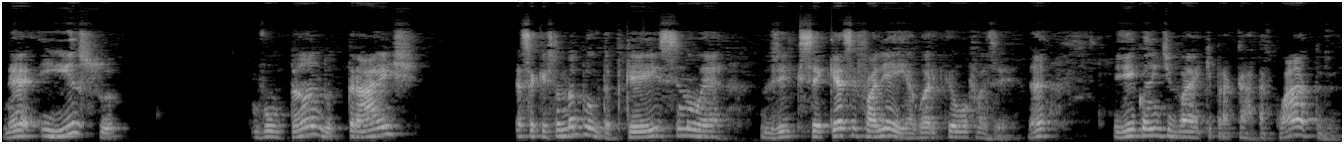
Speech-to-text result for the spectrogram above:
Né? E isso, voltando, traz essa questão da dúvida, porque aí se não é do jeito que você quer, você fala, e aí, agora o que eu vou fazer? Né? E aí quando a gente vai aqui para a carta 4,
